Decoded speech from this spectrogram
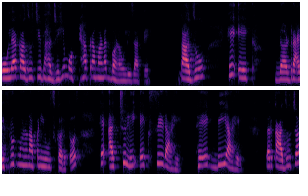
ओल्या काजूची भाजी ही मोठ्या प्रमाणात बनवली जाते. काजू हे एक ड्रायफ्रूट म्हणून आपण यूज करतोच. हे ॲक्च्युली एक सीड आहे. हे एक बी आहे. तर काजूच्या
